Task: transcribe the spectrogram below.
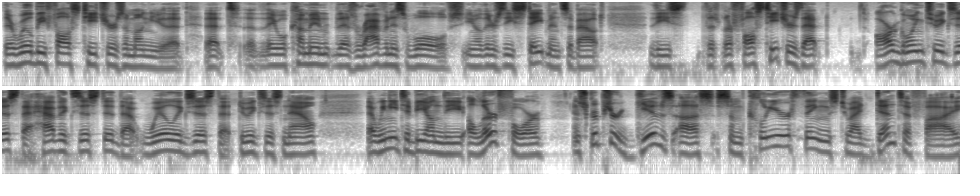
there will be false teachers among you that that uh, they will come in as ravenous wolves. You know, there's these statements about these they're false teachers that are going to exist, that have existed, that will exist, that do exist now, that we need to be on the alert for. And Scripture gives us some clear things to identify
